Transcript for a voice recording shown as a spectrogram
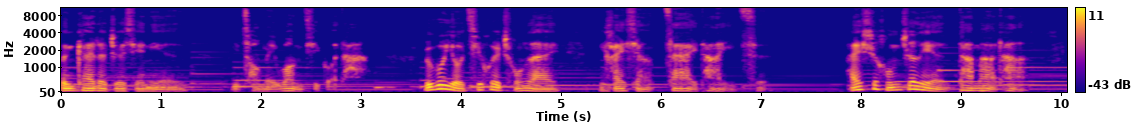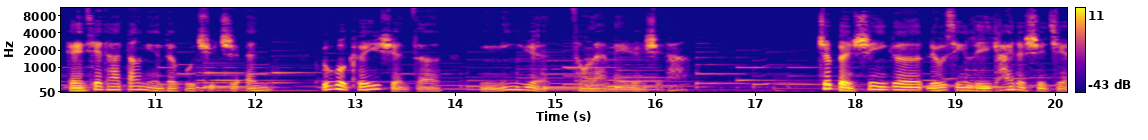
分开的这些年，你从没忘记过他。如果有机会重来，你还想再爱他一次，还是红着脸大骂他，感谢他当年的不娶之恩？如果可以选择，你宁愿从来没认识他。这本是一个流行离开的世界，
